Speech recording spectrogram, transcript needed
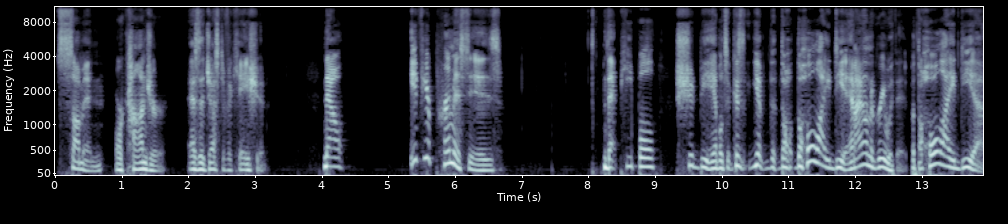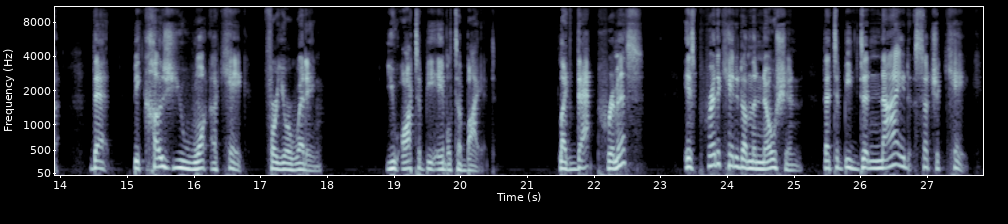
summon or conjure as a justification. Now, if your premise is that people should be able to because you know, the, the, the whole idea and i don't agree with it but the whole idea that because you want a cake for your wedding you ought to be able to buy it. Like that premise is predicated on the notion that to be denied such a cake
